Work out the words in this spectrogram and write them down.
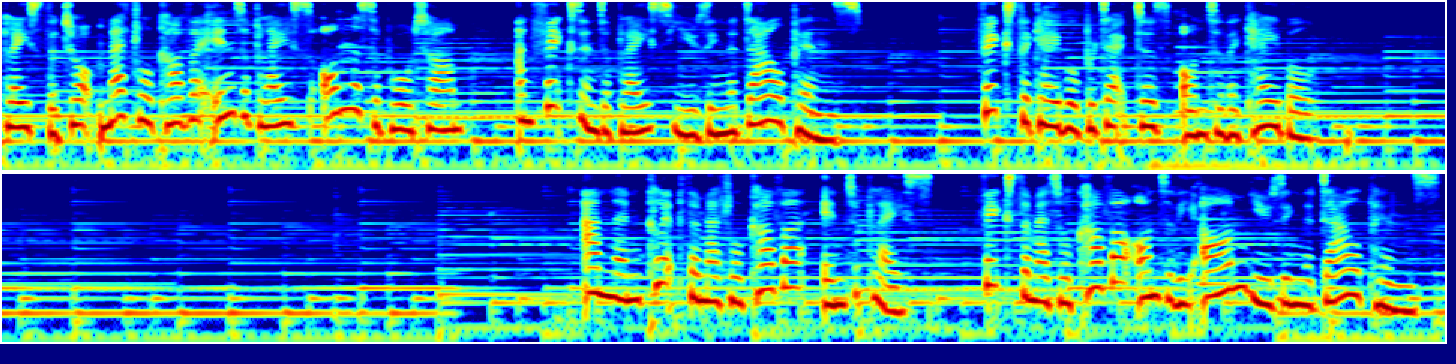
Place the top metal cover into place on the support arm and fix into place using the dowel pins. Fix the cable protectors onto the cable. And then clip the metal cover into place. Fix the metal cover onto the arm using the dowel pins.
